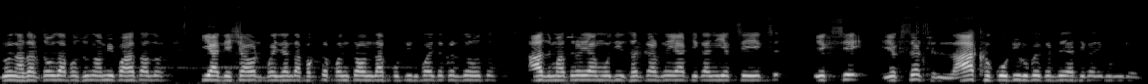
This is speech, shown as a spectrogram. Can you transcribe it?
दोन हजार चौदापासून आम्ही पाहत आलो की या देशावर पहिल्यांदा फक्त पंचावन्न लाख कोटी रुपयाचं कर्ज होतं. आज मात्र या मोदी सरकारने या ठिकाणी एकशे एकशे एकशे एकसष्ट लाख कोटी रुपये कर्ज या ठिकाणी करून ठेवलं.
